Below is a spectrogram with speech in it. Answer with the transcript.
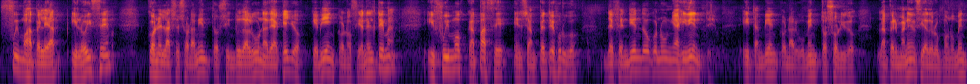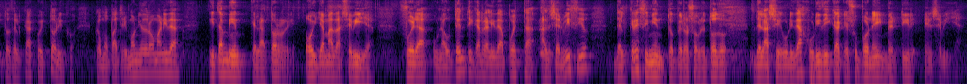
fuimos a pelear y lo hice con el asesoramiento, sin duda alguna, de aquellos que bien conocían el tema y fuimos capaces en San Petersburgo, defendiendo con uñas y dientes y también con argumentos sólidos la permanencia de los monumentos del casco histórico como patrimonio de la humanidad y también que la torre, hoy llamada Sevilla, fuera una auténtica realidad puesta al servicio del crecimiento, pero sobre todo de la seguridad jurídica que supone invertir en Sevilla.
